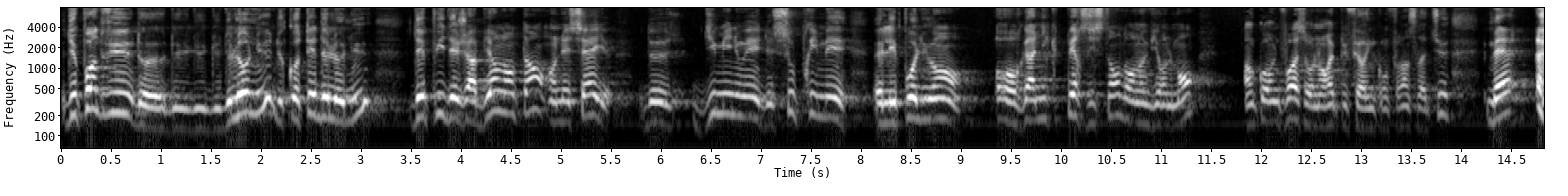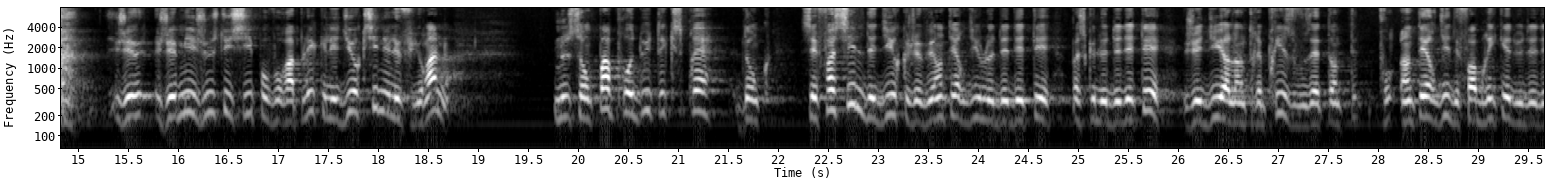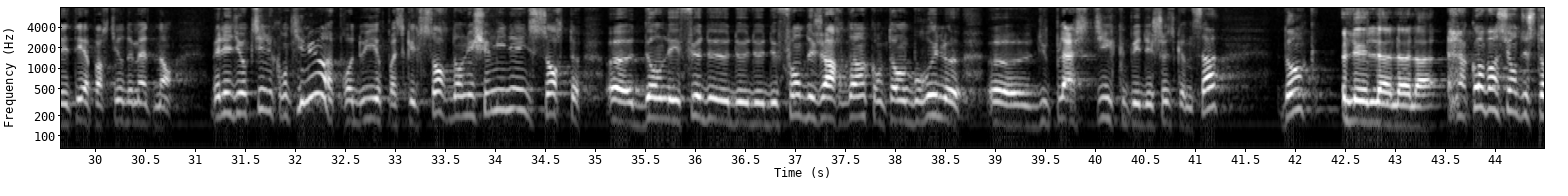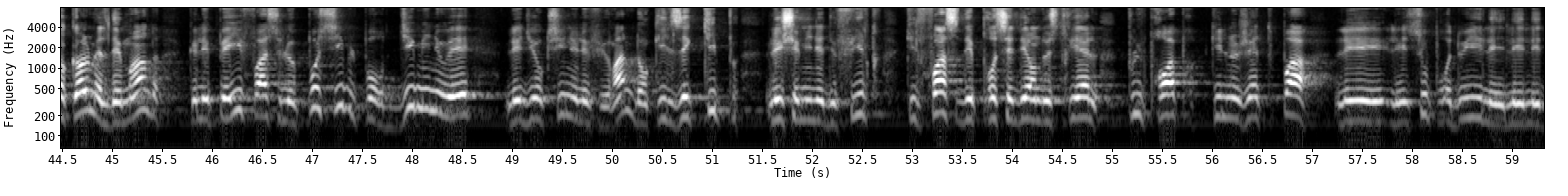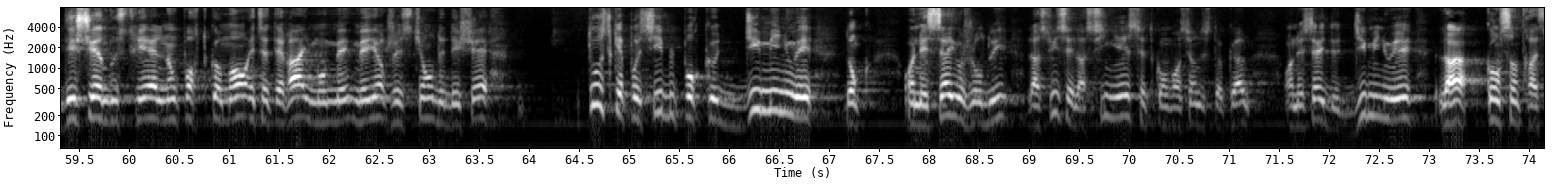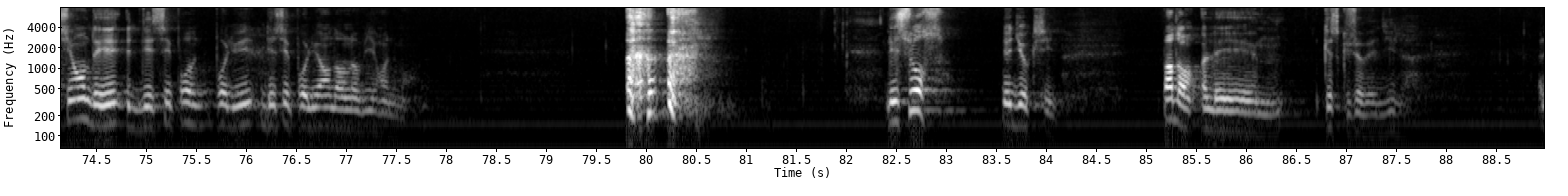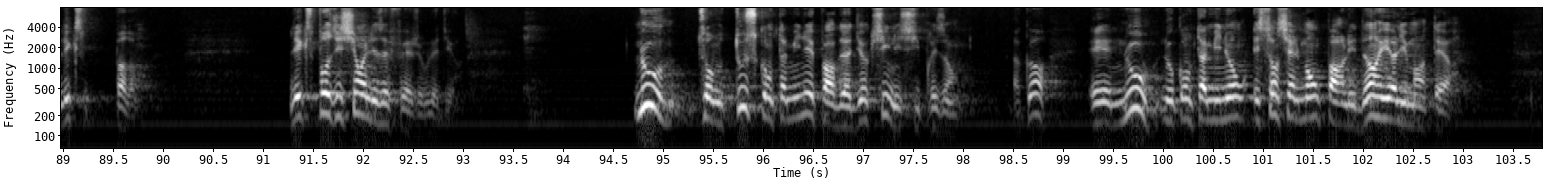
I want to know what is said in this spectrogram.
Du point de vue de, l'ONU, du côté de l'ONU, depuis déjà bien longtemps, on essaye de diminuer, de supprimer les polluants organiques persistants dans l'environnement. Encore une fois, on aurait pu faire une conférence là-dessus, mais j'ai mis juste ici pour vous rappeler que les dioxines et les furanes ne sont pas produits exprès. Donc, c'est facile de dire que je vais interdire le DDT, parce que le DDT, j'ai dit à l'entreprise, vous êtes interdit de fabriquer du DDT à partir de maintenant. Mais les dioxines continuent à produire parce qu'ils sortent dans les cheminées, ils sortent euh, dans les feux de, fond de jardin quand on brûle euh, du plastique et des choses comme ça. Donc, la, la, Convention de Stockholm, elle demande que les pays fassent le possible pour diminuer les dioxines et les furanes. Donc, ils équipent les cheminées de filtre, qu'ils fassent des procédés industriels plus propres, qu'ils ne jettent pas les, sous-produits, les, déchets industriels n'importe comment, etc. Une meilleure gestion des déchets, tout ce qui est possible pour que diminuer. Donc, on essaye aujourd'hui, la Suisse, a signé cette convention de Stockholm, on essaye de diminuer la concentration de ces polluants dans l'environnement. les sources de dioxine. Pardon. Qu'est-ce que j'avais dit là? Pardon. L'exposition et les effets, je voulais dire. Nous sommes tous contaminés par de la dioxine ici présent. D'accord? Et nous, nous contaminons essentiellement par les denrées alimentaires.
